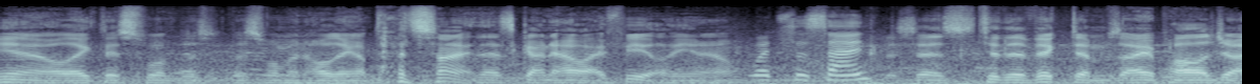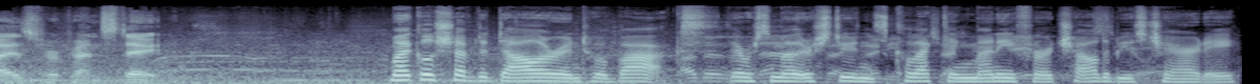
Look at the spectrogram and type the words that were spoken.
you know, like this woman, this, this woman holding up that sign. That's kind of how I feel, you know. What's the sign? It says, "To the victims, I apologize for Penn State." Michael shoved a dollar into a box. There were some other students collecting money for a child abuse charity.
